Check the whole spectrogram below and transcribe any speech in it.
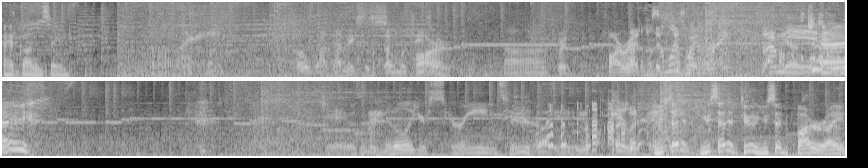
I have gone insane. Oh god, that makes this so much far. easier. Uh, Wait. Far red. Someone- Someone's Somewhere. on the right. Yay! Jay, it was in the middle of your screen too, buddy. No, I like- You said it. You said it too. You said far right,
